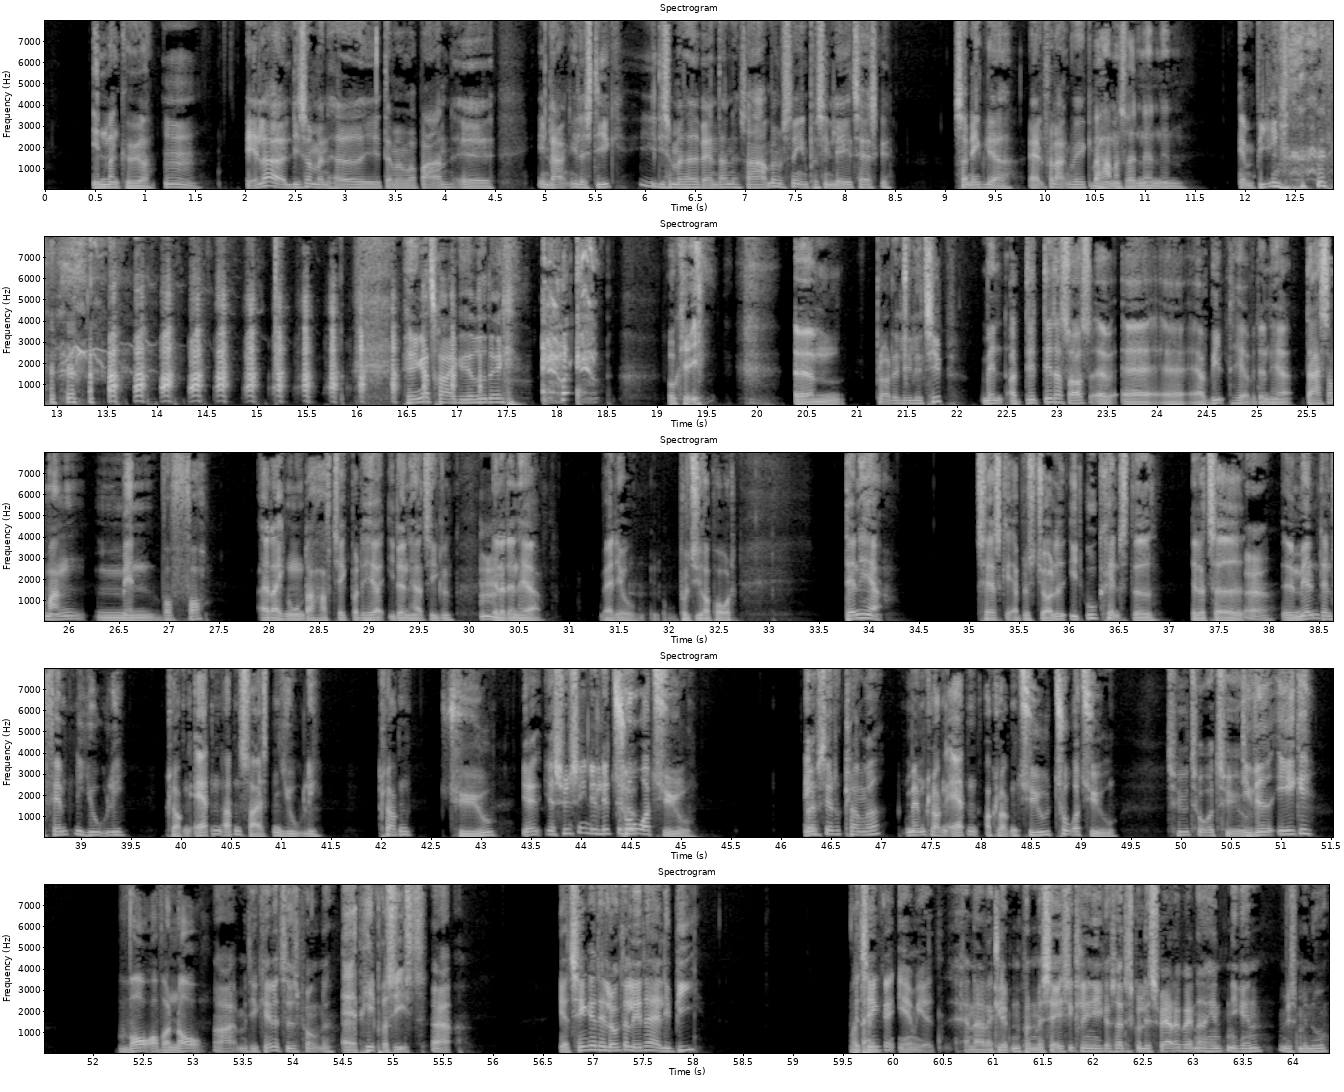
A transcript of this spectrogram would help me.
inden man kører. Mm. Eller ligesom man havde, øh, da man var barn, øh, en lang elastik, i- ligesom man havde i vanderne, så har man sådan en på sin lægetaske, så den ikke bliver alt for langt væk. Hvad har man så i den anden ende? Jamen, bilen. Hængertrækket, jeg ved det ikke. Okay. øhm, Blot et lille tip. men, og det, det der så også er, er, er, er vildt her ved den her, der er så mange, men hvorfor er der ikke nogen, der har haft tjek på det her i den her artikel, Mm. eller den her, hvad er det jo, politirapport. Den her taske er blevet stjålet i et ukendt sted, eller taget Ja. øh, mellem den 15. juli kl. 18 og den 16. juli kl. 20. Jeg, jeg synes egentlig lidt... det lå- 22. Hvad siger du klokken hvad? Mellem kl. 18 og kl. 20. 22. 2022. De ved ikke, hvor og hvornår, Nej, men de kender tidspunktet. er helt præcist. Ja. Jeg tænker, det lugter lidt af alibi. Jeg tænker, jamen, jeg, han har da glemt den på en massageklinik, og så er det sgu lidt svært at gå ind og hente den igen, hvis man nu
